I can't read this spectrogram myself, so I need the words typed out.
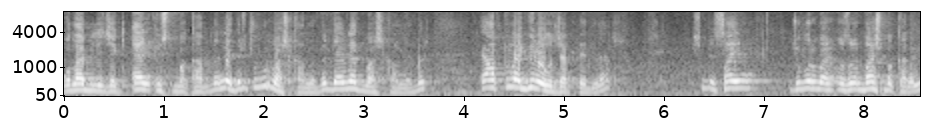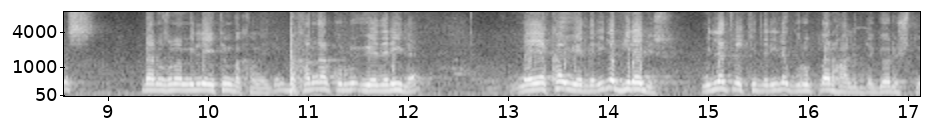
olabilecek en üst makamda nedir? Cumhurbaşkanlığıdır, devlet başkanlığıdır. E Abdullah Gül olacak dediler. Şimdi Sayın Cumhurbaş o zaman Başbakanımız, ben o zaman Milli Eğitim Bakanıydım. Bakanlar Kurulu üyeleriyle, MYK üyeleriyle birebir, milletvekilleriyle gruplar halinde görüştü.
